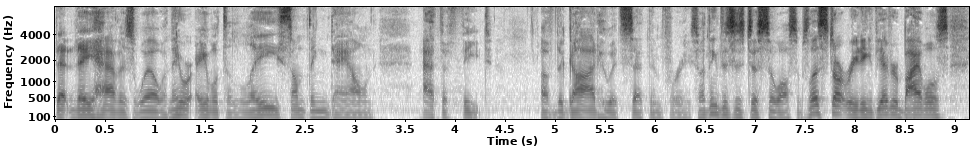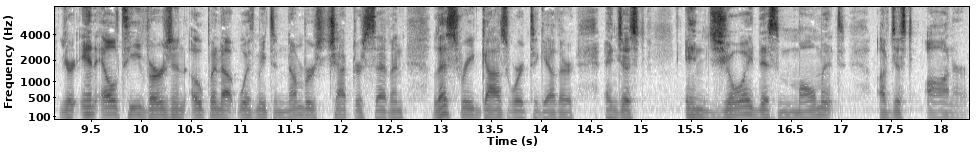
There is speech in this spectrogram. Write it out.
that they have as well when they were able to lay something down at the feet of the God who had set them free. So I think this is just so awesome. So let's start reading. If you have your Bibles, your NLT version, open up with me to Numbers chapter 7. Let's read God's word together and just enjoy this moment of just honor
